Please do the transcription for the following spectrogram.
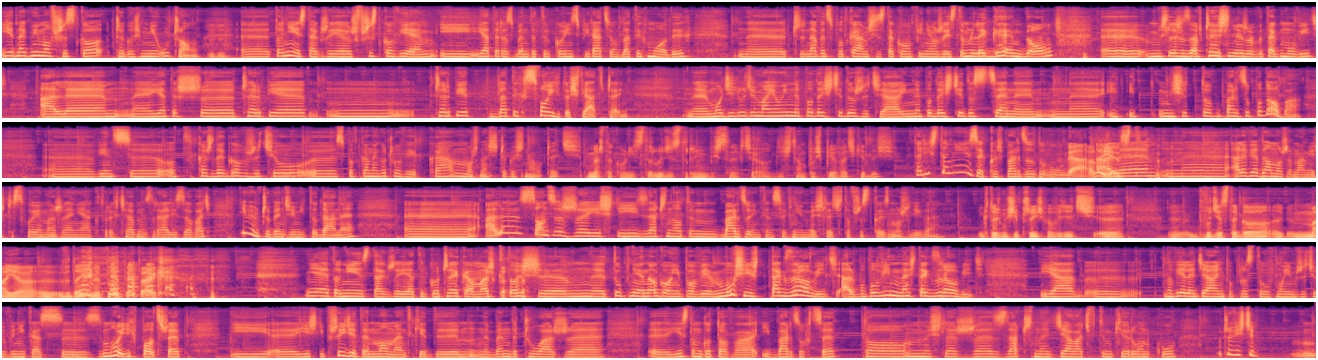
jednak mimo wszystko czegoś mnie uczą. E, To nie jest tak, że ja już wszystko wiem i ja teraz będę tylko inspiracją dla tych młodych. E, Czy nawet spotkałam się z taką opinią, że jestem legendą. E, Myślę, że za wcześnie, żeby tak mówić, ale ja też czerpię, mm, czerpię dla tych swoich doświadczeń. Młodzi ludzie mają inne podejście do życia, inne podejście do sceny mm, i, i mi się to bardzo podoba. E, Więc e, od każdego w życiu e, spotkanego człowieka można się czegoś nauczyć. Masz taką listę ludzi, z którymi byś chciała gdzieś tam pośpiewać kiedyś? Ta lista nie jest jakoś bardzo długa, Ale ale, ale wiadomo, że mam jeszcze swoje marzenia, które chciałabym zrealizować. Nie wiem, czy będzie mi to dane, ale sądzę, że jeśli zacznę o tym bardzo intensywnie myśleć, to wszystko jest możliwe. I ktoś musi przyjść powiedzieć, y, y, 20 maja wydajemy płytę, tak? Nie, to nie jest tak, że ja tylko czekam, aż ktoś tupnie nogą i powie, musisz tak zrobić, albo powinnaś tak zrobić. Ja, y, no wiele działań po prostu w moim życiu wynika z, z moich potrzeb i y, jeśli przyjdzie ten moment, kiedy będę czuła, że y, jestem gotowa i bardzo chcę, to myślę, że zacznę działać w tym kierunku. Oczywiście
